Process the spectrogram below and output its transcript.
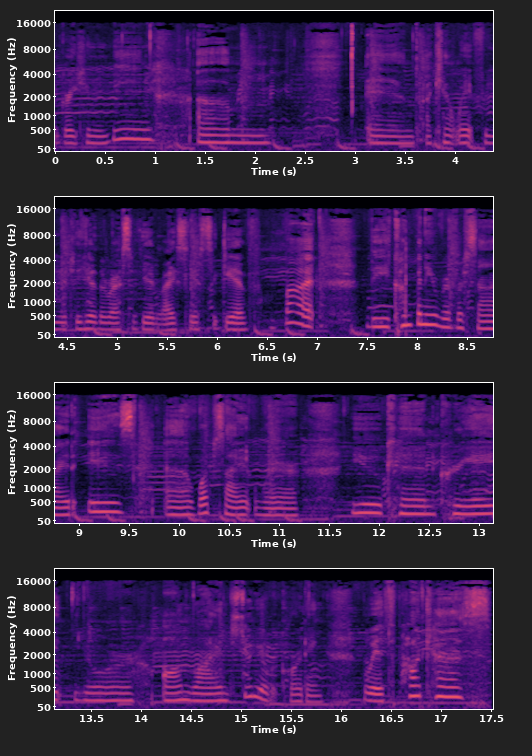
a great human being. Um, and I can't wait for you to hear the rest of the advice he has to give. But the company Riverside is a website where you can create your online studio recording with podcasts,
